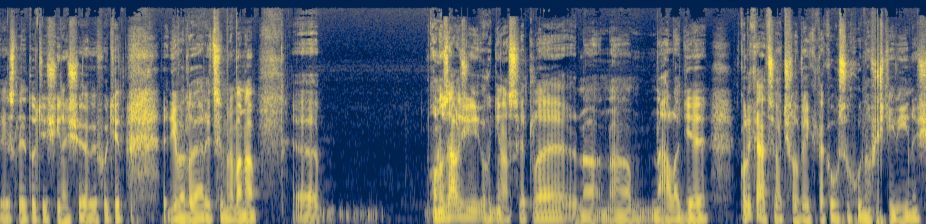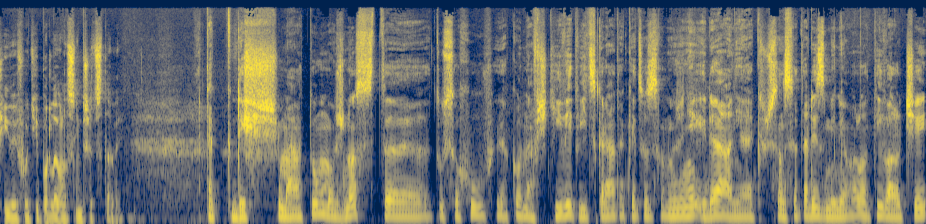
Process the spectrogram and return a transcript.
jestli je to těžší, než vyfotit divadlo Jary Cimrmana, eh, Ono záleží hodně na světle, na, na náladě. Kolikrát třeba člověk takovou suchu navštíví, než ji vyfotí podle vlastní představy? Tak když má tu možnost eh, tu sochu jako navštívit víckrát, tak je to samozřejmě ideálně. Jak už jsem se tady zmiňoval o té Valči,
